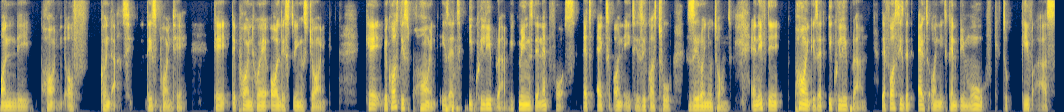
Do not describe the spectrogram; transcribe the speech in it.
on the point of contact, this point here. Okay, the point where all the strings join. Okay, because this point is at equilibrium, it means the net force that acts on it is equal to zero newtons. And if the point is at equilibrium, the forces that act on it can be moved to give us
